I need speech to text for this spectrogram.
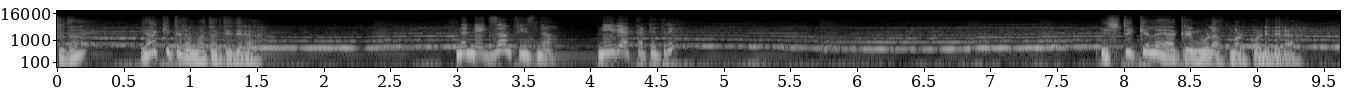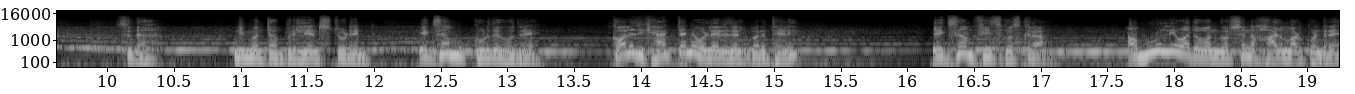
ಸುಧಾ ಯಾಕೆ ತರ ಮಾತಾಡ್ತಿದ್ದೀರಾ? ನನ್ನ ಎಕ್ಸಾಮ್ ಫೀಸ್ನ ನೀವ್ಯಾಕೆ ಕಟ್ಟಿದ್ರಿ? ಇಷ್ಟಕ್ಕೆಲ್ಲ ಯಾಕ್ರಿ ಮೂಡ್ ಆಫ್ ಮಾಡ್ಕೊಂಡಿದ್ದೀರಾ? ಸುಧಾ ನಿಮ್ಮಂತ ಬ್ರಿಲಿಯಂಟ್ ಸ್ಟೂಡೆಂಟ್ ಎಕ್ಸಾಮ್ ಕೂರದೆ ಹೋದ್ರೆ ಕಾಲೇಜಿಗೆ ಹ್ಯಾಕ್ ತಾನೇ ಒಳ್ಳೆ ರಿಸಲ್ಟ್ ಬರುತ್ತೆ ಹೇಳಿ? ಎಕ್ಸಾಮ್ ಫೀಸ್ಗೋಸ್ಕರ ಅಮೂಲ್ಯವಾದ ಒಂದ್ ವರ್ಷನ ಹಾಳು ಮಾಡ್ಕೊಂಡ್ರೆ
